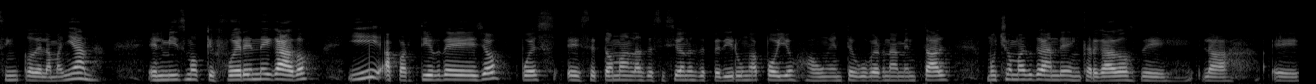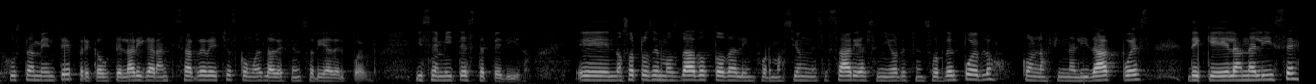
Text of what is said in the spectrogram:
5 de la mañana, el mismo que fuere negado y a partir de ello pues eh, se toman las decisiones de pedir un apoyo a un ente gubernamental mucho más grande encargado de la eh, justamente precautelar y garantizar derechos como es la Defensoría del Pueblo y se emite este pedido. Eh, nosotros hemos dado toda la información necesaria al señor defensor del pueblo con la finalidad pues de que él analice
